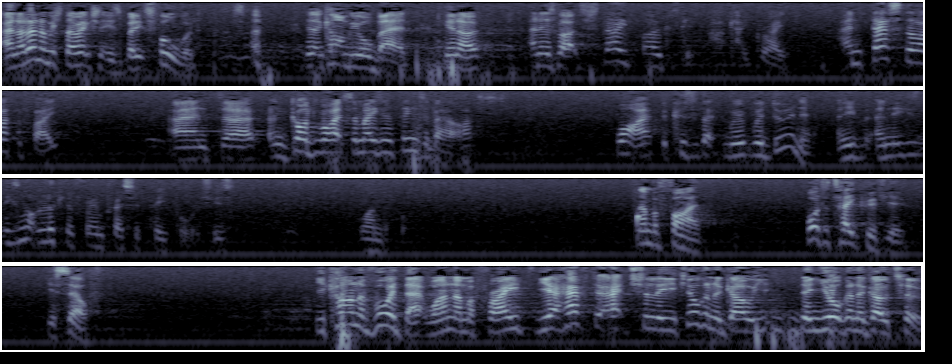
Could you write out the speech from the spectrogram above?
And I don't know which direction it is, but it's forward. So it can't be all bad, you know. And it's like, stay focused. Okay, great. And that's the life of faith. And, uh, and God writes amazing things about us. Why? Because we're, we're, doing it. And, he, and he's, he's not looking for impressive people, which is wonderful. Number five. What to take with you? Yourself. You can't avoid that one, I'm afraid. You have to actually, if you're going to go, then you're going to go too.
